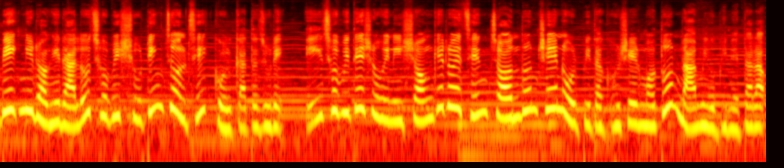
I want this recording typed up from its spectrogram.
বেগনি রঙের আলো ছবির শুটিং চলছে কলকাতা জুড়ে। এই ছবিতে সোহিনীর সঙ্গে রয়েছেন চন্দন সেন, অর্পিতা ঘোষের মতো নামী অভিনেতারাও।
